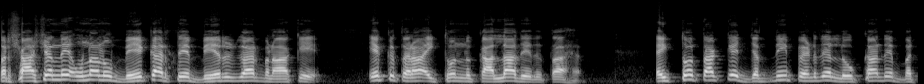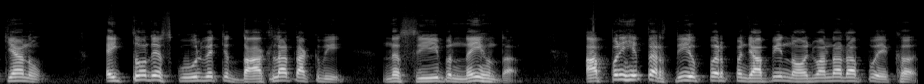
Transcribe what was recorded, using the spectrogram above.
ਪ੍ਰਸ਼ਾਸਨ ਨੇ ਉਹਨਾਂ ਨੂੰ ਬੇਘਰ ਤੇ ਬੇਰੁਜ਼ਗਾਰ ਬਣਾ ਕੇ ਇੱਕ ਤਰ੍ਹਾਂ ਇੱਥੋਂ ਨਿਕਾਲਾ ਦੇ ਦਿੱਤਾ ਹੈ। ਇੱਥੋਂ ਤੱਕ ਕਿ ਜੱਦੀ ਪਿੰਡ ਦੇ ਲੋਕਾਂ ਦੇ ਬੱਚਿਆਂ ਨੂੰ ਇੱਥੋਂ ਦੇ ਸਕੂਲ ਵਿੱਚ ਦਾਖਲਾ ਤੱਕ ਵੀ ਨਸੀਬ ਨਹੀਂ ਹੁੰਦਾ। ਆਪਣੀ ਹੀ ਧਰਤੀ ਉੱਪਰ ਪੰਜਾਬੀ ਨੌਜਵਾਨਾਂ ਦਾ ਭਵਿੱਖ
